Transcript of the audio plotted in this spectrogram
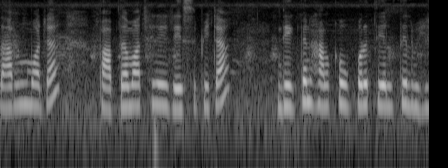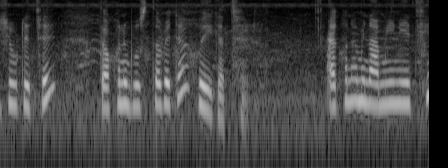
দারুণ মজার পাবদা মাছের এই রেসিপিটা দেখবেন হালকা উপরে তেল তেল ভেসে উঠেছে, তখনই বুঝতে হবে এটা হয়ে গেছে। এখন আমি নামিয়ে নিয়েছি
